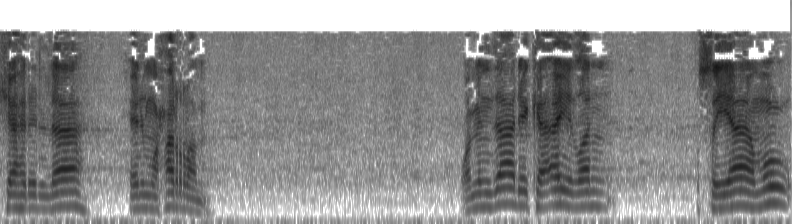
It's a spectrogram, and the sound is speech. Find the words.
شهر الله المحرم. ومن ذلك أيضا صيام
